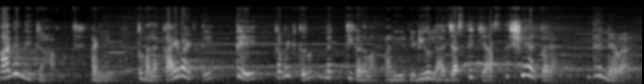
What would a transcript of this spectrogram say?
आनंदित राहा. आणि तुम्हाला काय वाटते ते कमेंट करून नक्की कळवा आणि व्हिडिओला जास्तीत जास्त शेअर करा. धन्यवाद.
